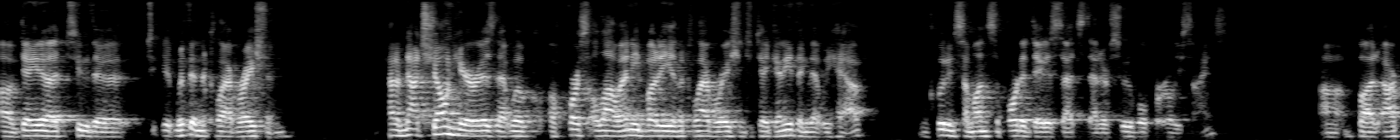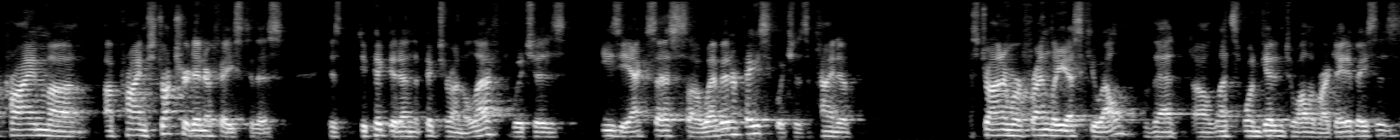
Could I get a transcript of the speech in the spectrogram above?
of data to the, to, within the collaboration. Kind of not shown here is that we'll, of course, allow anybody in the collaboration to take anything that we have including some unsupported data sets that are suitable for early science. Uh, but our prime, uh, a prime structured interface to this is depicted in the picture on the left, which is easy access uh, web interface, which is a kind of astronomer friendly SQL that uh, lets one get into all of our databases.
